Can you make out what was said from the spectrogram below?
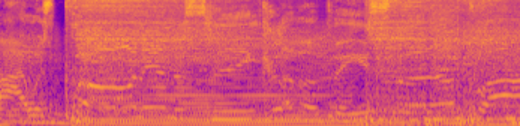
I was born in the sink of a basement apartment.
